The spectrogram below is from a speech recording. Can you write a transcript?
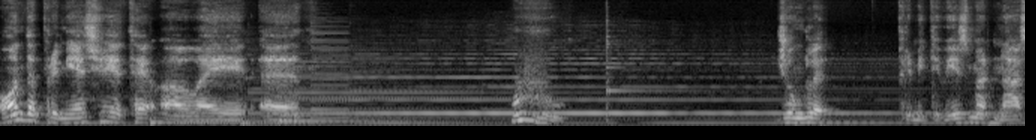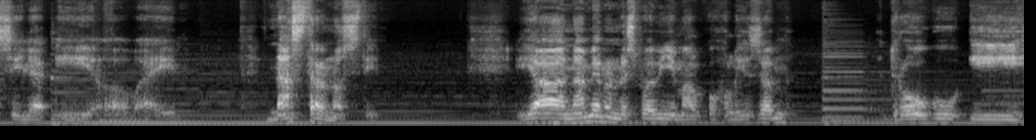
onda primjećujete ovaj, uh, uh, džungle primitivizma, nasilja i ovaj nastranosti. Ja namjerno ne spominjem alkoholizam, drogu i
